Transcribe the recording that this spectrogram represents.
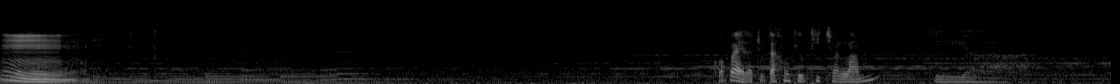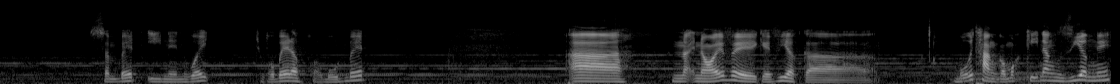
Hmm. Có vẻ là chúng ta không thiếu thịt cho lắm. Thì uh, some bed in and wait. Chúng có bed không? Có bốn bed. À lại nói về cái việc uh, mỗi thằng có một kỹ năng riêng ấy,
